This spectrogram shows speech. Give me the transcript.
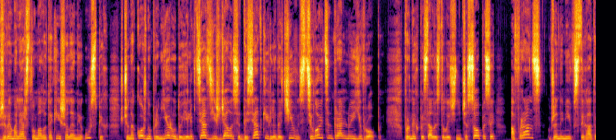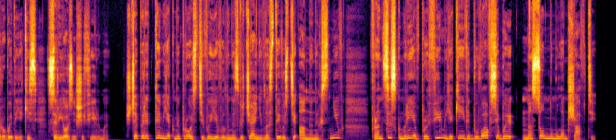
Живе малярство мало такий шалений успіх, що на кожну прем'єру до Єлівця з'їжджалося десятки глядачів з цілої Центральної Європи. Про них писали столичні часописи, а Франц вже не міг встигати робити якісь серйозніші фільми. Ще перед тим, як непрості виявили незвичайні властивості Анниних снів, Франциск мріяв про фільм, який відбувався би на сонному ландшафті.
